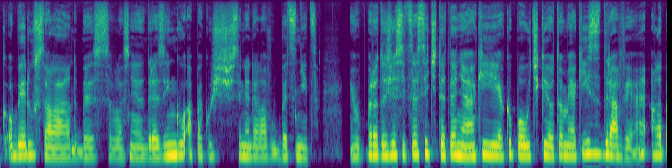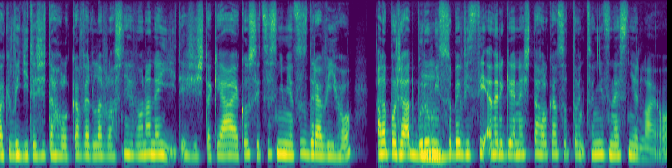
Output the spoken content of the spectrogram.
k obědu salát bez vlastně dressingu a pak už si nedala vůbec nic. Jo, protože sice si čtete nějaký jako poučky o tom, jaký zdravě, ale pak vidíte, že ta holka vedle vlastně ona nejí. Ježíš, tak já jako sice s ním něco zdravýho, ale pořád budu hmm. mít v sobě víc energie, než ta holka, co, to, co nic nesnědla, jo.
